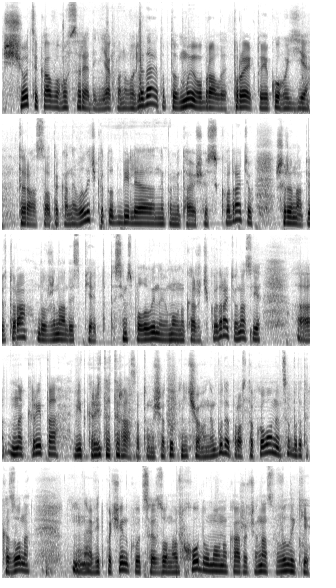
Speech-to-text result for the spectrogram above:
Що цікавого всередині, як воно виглядає? Тобто ми обрали проект, у якого є тераса, така невеличка, тут біля, не пам'ятаю, щось квадратів, ширина півтора, довжина десь 5, тобто 7,5, умовно кажучи, квадратів. У нас є накрита відкрита тераса, тому що тут нічого не буде, просто колони. Це буде така зона відпочинку, це зона входу, умовно кажучи. У нас великі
